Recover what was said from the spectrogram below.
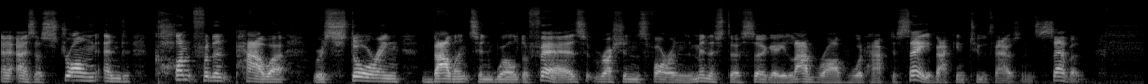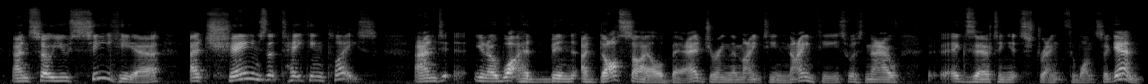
uh, as a strong and confident power, restoring balance in world affairs, Russian's foreign minister Sergei Lavrov would have to say back in 2007. And so you see here a change that's taking place. And, you know, what had been a docile bear during the 1990s was now exerting its strength once again.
